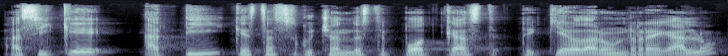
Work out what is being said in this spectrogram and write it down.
Así que a ti que estás escuchando este podcast, te quiero dar un regalo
